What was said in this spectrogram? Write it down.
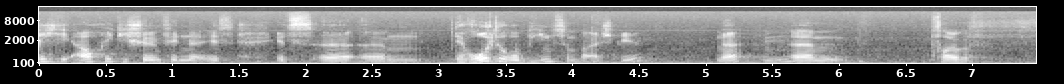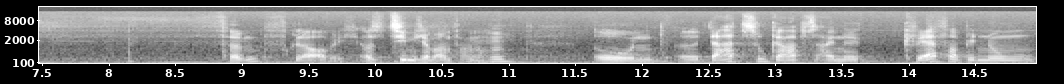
richtig, auch richtig schön finde, ist jetzt äh, ähm, der rote Rubin zum Beispiel. Ne? Mhm. Ähm, Folge 5, glaube ich. Also ziemlich am Anfang noch. Mhm. Und äh, dazu gab es eine Querverbindung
